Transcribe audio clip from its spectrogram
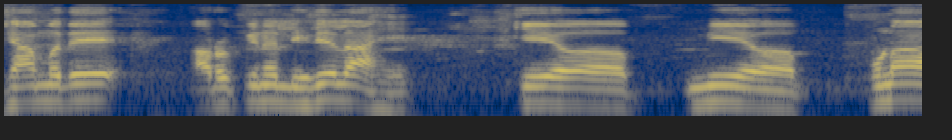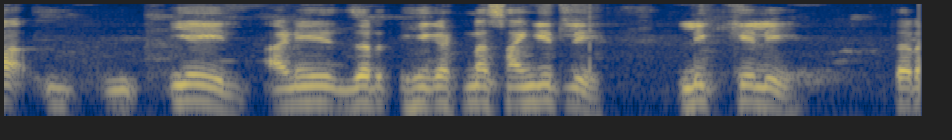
ज्यामध्ये आरोपीनं लिहिलेलं आहे की मी पुन्हा येईल आणि जर ही घटना सांगितली लीक केली तर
